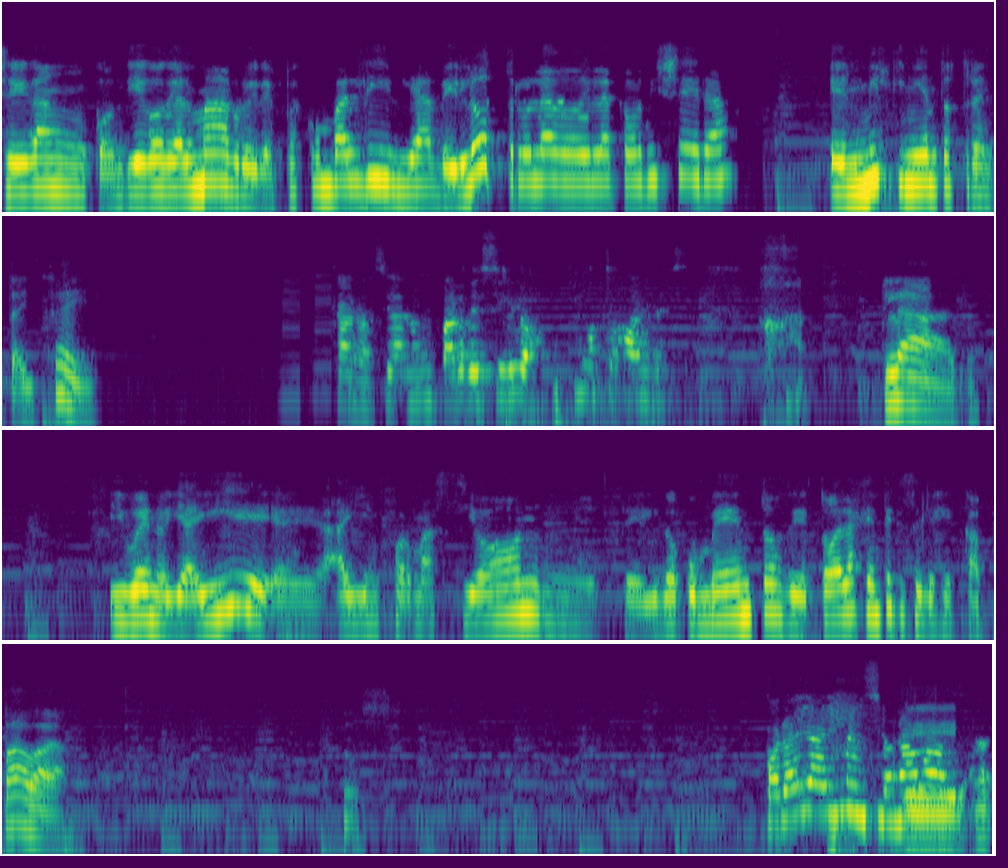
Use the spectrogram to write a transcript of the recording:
llegan con Diego de Almagro y después con Valdivia, del otro lado de la cordillera, en 1536. Claro, hacían un par de siglos, muchos antes. Claro. Y bueno, y ahí eh, hay información este, y documentos de toda la gente que se les escapaba. Por ahí ahí mencionabas, eh, a-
